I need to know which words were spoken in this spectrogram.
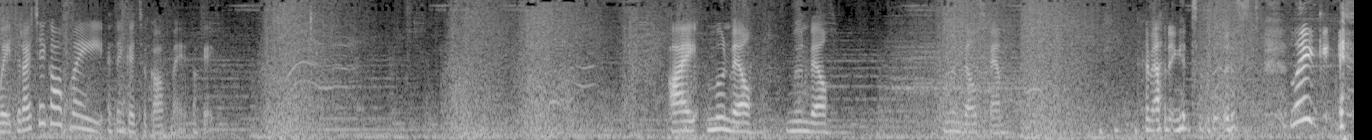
Wait, did I take off my... I think I took off my... Okay. I... Moonveil. Moonveil. Moonveil spam. I'm adding it to the list. Link!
